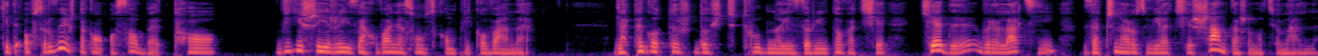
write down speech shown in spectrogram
Kiedy obserwujesz taką osobę, to widzisz, że jej zachowania są skomplikowane. Dlatego też dość trudno jest zorientować się, kiedy w relacji zaczyna rozwijać się szantaż emocjonalny.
